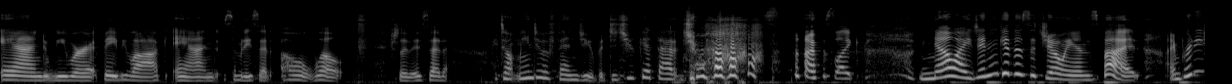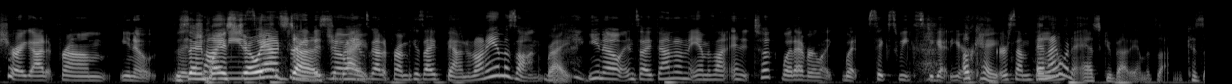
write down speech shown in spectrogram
And we were at Baby Lock, and somebody said, "Oh, well, actually, they said." I don't mean to offend you, but did you get that at? I was like, no, I didn't get this at Joann's, but I'm pretty sure I got it from, you know, The same place Chinese Joann's factory does, That Joann's right. got it from because I found it on Amazon. Right. You know, and so I found it on Amazon, and it took whatever, like what six weeks to get here, Okay, or something. And I want to ask you about Amazon because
